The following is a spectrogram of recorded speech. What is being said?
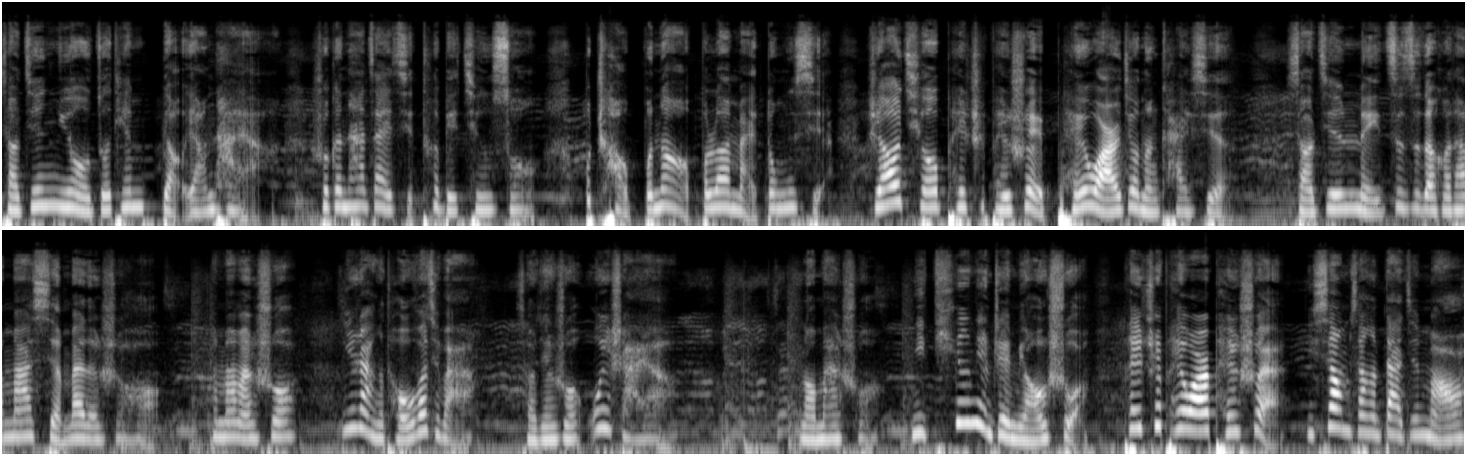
小金女友昨天表扬他呀。说跟他在一起特别轻松，不吵不闹不乱买东西，只要求陪吃陪睡陪玩就能开心。小金美滋滋的和他妈显摆的时候，他妈妈说：“你染个头发去吧。”小金说：“为啥呀？”老妈说：“你听听这描述，陪吃陪玩陪睡，你像不像个大金毛？”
